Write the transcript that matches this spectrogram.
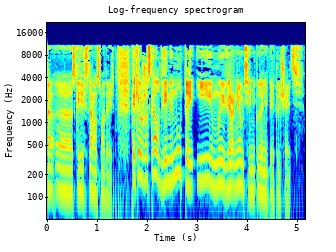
э, с каких сторон смотреть. Как я уже сказал, две минуты, и мы вернемся, никуда не переключайтесь.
